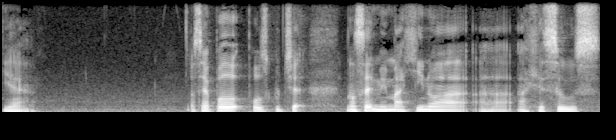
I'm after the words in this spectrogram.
Ya. O sea, puedo, escuchar, no sé, me imagino a, a Jesús,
